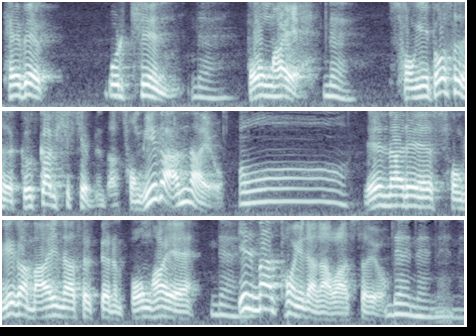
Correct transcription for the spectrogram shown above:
태백, 울진, 네. 봉화에 네. 송이버섯을 급감시킵니다. 송이가 안 나요. 오. 옛날에 송이가 많이 났을 때는 봉화에 네. 1만 통이나 나왔어요. 네, 네, 네, 네.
